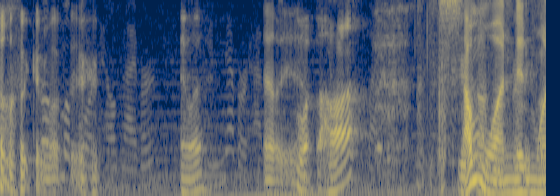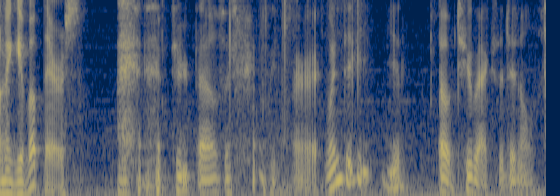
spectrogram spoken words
Oh, look at him up there. Hey, what? Hell yeah. What? Huh? Someone didn't want to give up theirs. 2000. Alright, when did he? You, oh, two accidentals.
